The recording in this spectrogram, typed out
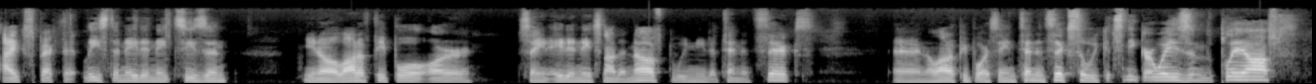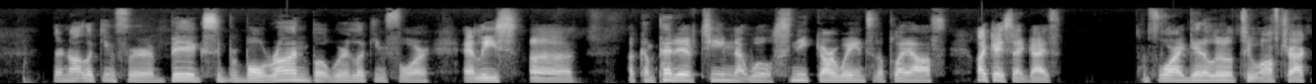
I expect at least an 8 and 8 season you know a lot of people are saying 8 and eight's not enough we need a 10 and 6 and a lot of people are saying 10 and 6 so we could sneak our ways in the playoffs. They're not looking for a big Super Bowl run, but we're looking for at least a, a competitive team that will sneak our way into the playoffs. Like I said, guys, before I get a little too off track,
